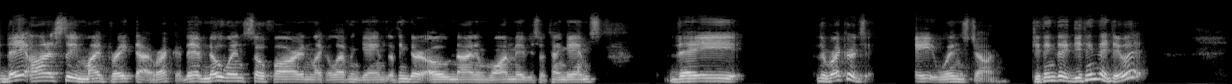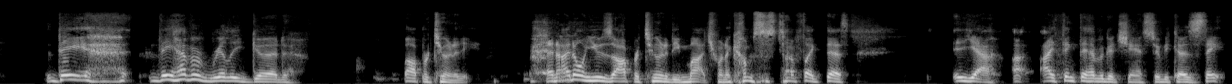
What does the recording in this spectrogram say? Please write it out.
they honestly might break that record. They have no wins so far in like 11 games. I think they're 0 9 and 1, maybe so 10 games. They the record's eight wins, John. Do you think they do you think they do it? They they have a really good opportunity, and I don't use opportunity much when it comes to stuff like this. Yeah, I, I think they have a good chance to because they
